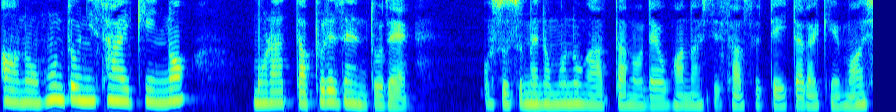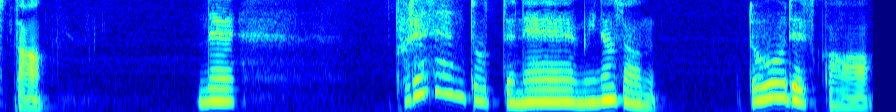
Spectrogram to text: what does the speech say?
あの本当に最近のもらったプレゼントでおすすめのものがあったのでお話しさせていただきました。でプレゼントってね皆さんどうですか？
